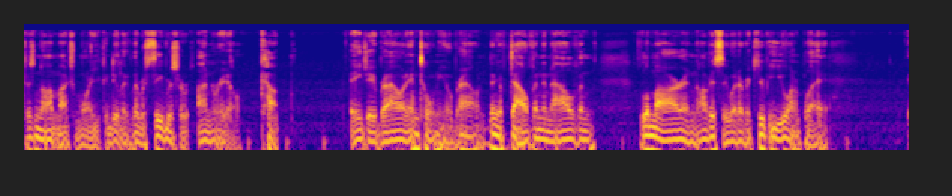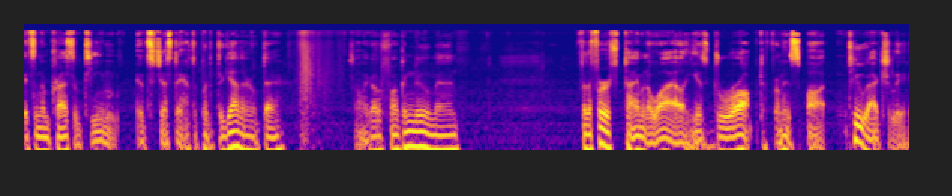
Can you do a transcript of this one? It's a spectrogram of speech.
there's not much more you can do. Like the receivers are unreal. Kupp, AJ Brown, Antonio Brown. Then you have Dalvin and Alvin, Lamar, and obviously whatever QB you want to play. It's an impressive team. It's just they have to put it together out there. All I gotta fucking do, man. For the first time in a while, he has dropped from his spot. Two, actually.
